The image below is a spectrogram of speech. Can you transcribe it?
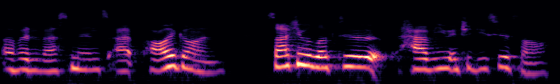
of investments at Polygon. Sachi would love to have you introduce yourself.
